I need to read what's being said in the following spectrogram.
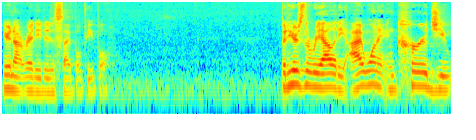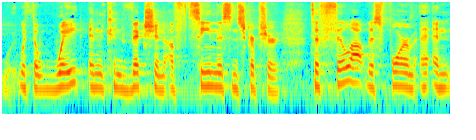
you're not ready to disciple people. But here's the reality I want to encourage you with the weight and conviction of seeing this in Scripture to fill out this form and,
